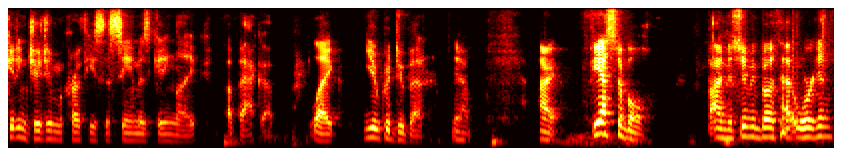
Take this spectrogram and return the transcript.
getting JJ McCarthy is the same as getting like a backup. Like you could do better. Yeah. All right, Fiesta Bowl. I'm assuming both had Oregon.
